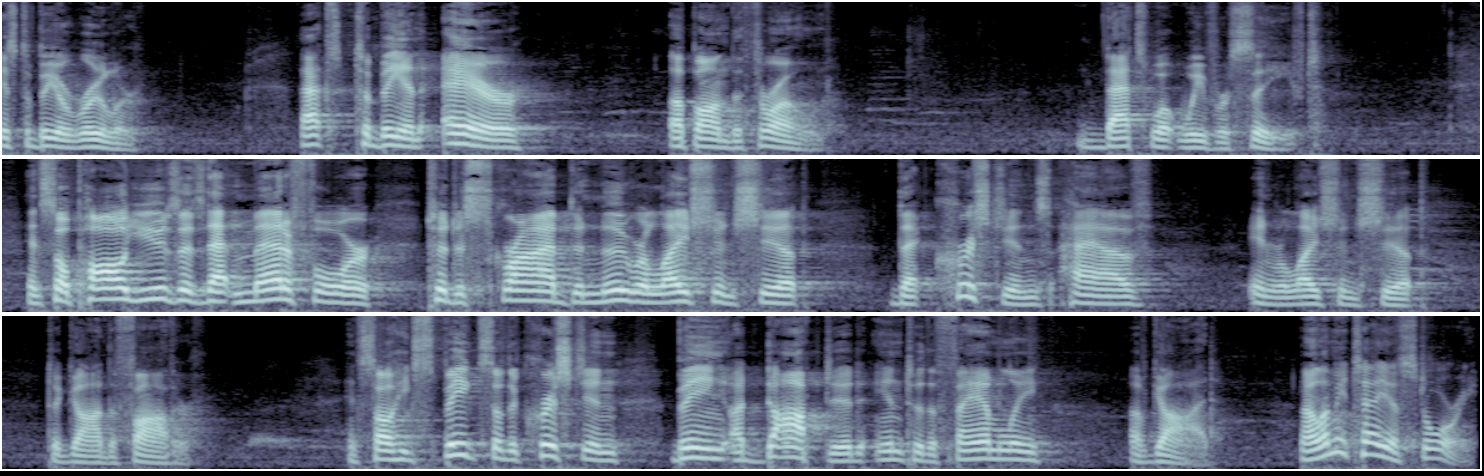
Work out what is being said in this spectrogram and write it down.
is to be a ruler. That's to be an heir upon the throne. That's what we've received. And so Paul uses that metaphor to describe the new relationship that Christians have in relationship to God the Father. And so he speaks of the Christian being adopted into the family of God. Now, let me tell you a story.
